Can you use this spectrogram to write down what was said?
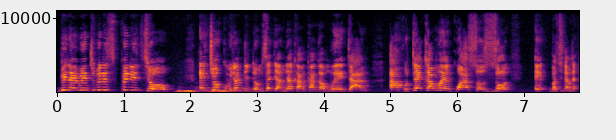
bino ebintu biri spiritual ekyokubiri oddidde omusajja wa myaka nkaaga mu etaano akuteekamu enkwaso zo e- bakita bata-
